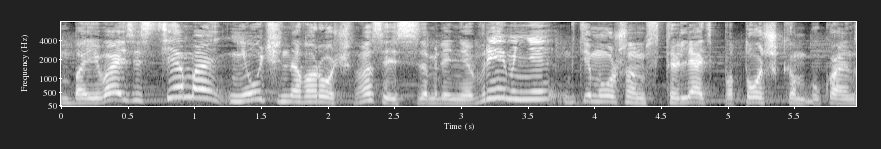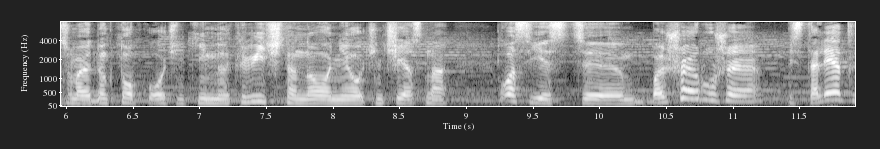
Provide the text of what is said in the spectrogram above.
Боевая система не очень наворочена. У нас есть замедление времени, где можем стрелять по точкам, буквально нажимая одну кнопку, очень кинематографично, но не очень честно. У вас есть э, большое оружие, пистолет,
